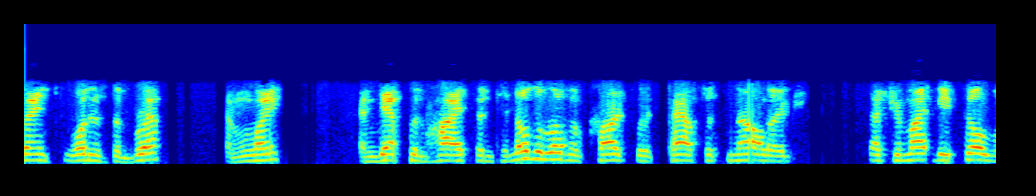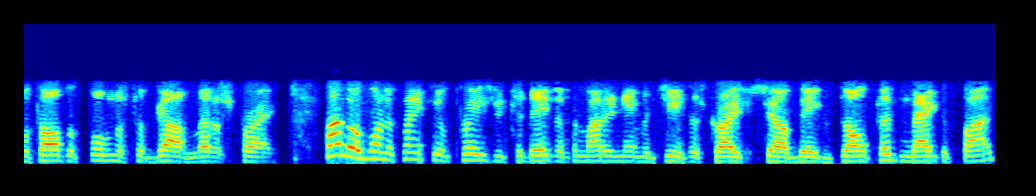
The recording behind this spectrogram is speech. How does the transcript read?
saints what is the breadth and length and depth and height, and to know the love of Christ which passeth knowledge, that you might be filled with all the fullness of God. Let us pray. Father, I want to thank you and praise you today that the mighty name of Jesus Christ shall be exalted and magnified.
